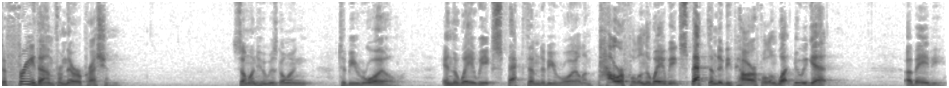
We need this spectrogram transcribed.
to free them from their oppression. Someone who is going to be royal in the way we expect them to be royal and powerful in the way we expect them to be powerful. And what do we get? A baby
